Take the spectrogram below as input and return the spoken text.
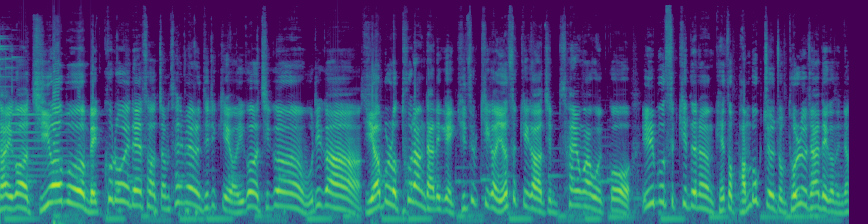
자 이거 디어브 매크로에 대해서 좀 설명을 드릴게요. 이거 지금 우리가 디아블로 2랑 다르게 기술키가 6개가 지금 사용하고 있고 일부 스키들은 계속 반복적으로 좀 돌려줘야 되거든요.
